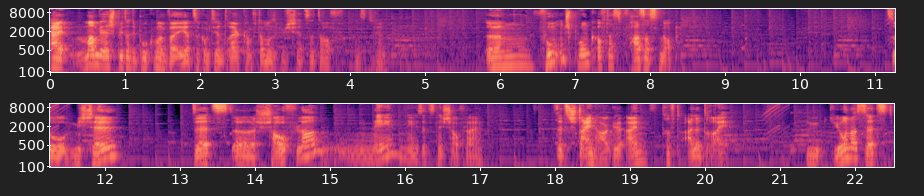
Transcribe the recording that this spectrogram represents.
ja, machen wir erst später die Pokémon, weil jetzt kommt hier ein Dreierkampf. Da muss ich mich jetzt darauf konzentrieren. Ähm, Funkensprung auf das Fasersnob. So, Michelle setzt äh, Schaufler. Nee, nee, setzt nicht Schaufler ein. Setzt Steinhagel ein, trifft alle drei. Jonas setzt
